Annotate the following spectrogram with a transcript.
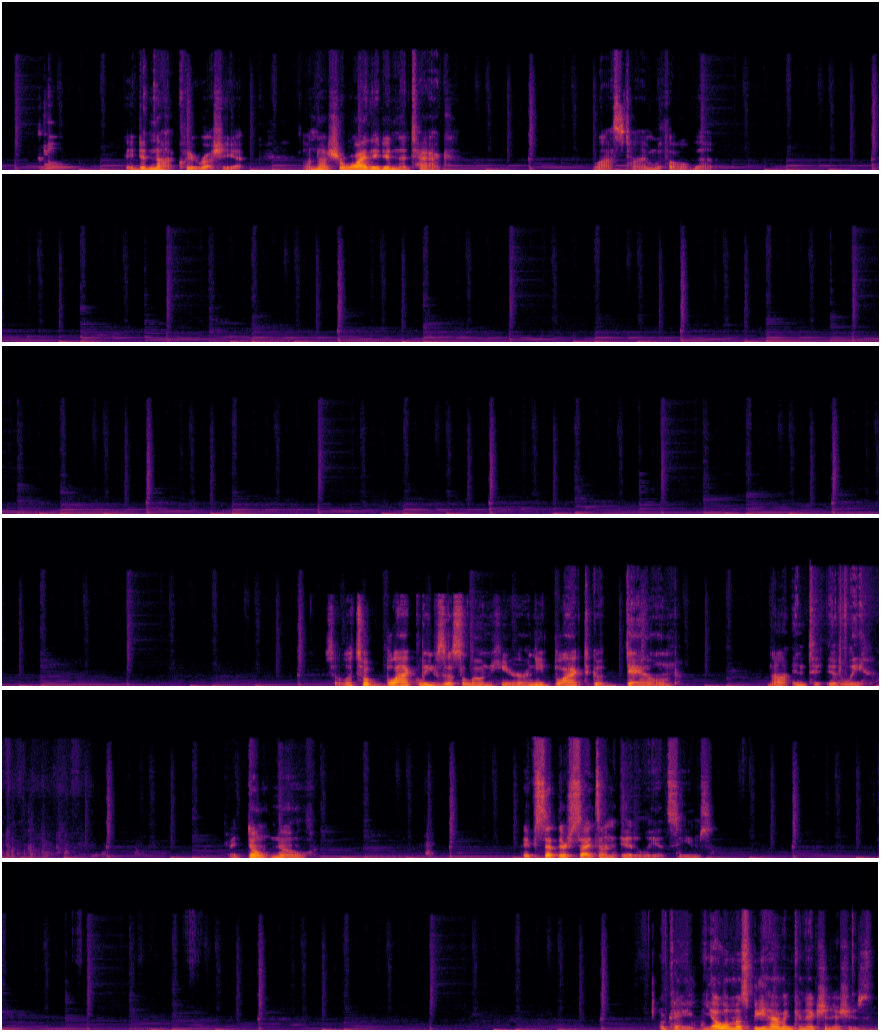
They did not clear Russia yet. So I'm not sure why they didn't attack last time with all of that. Let's hope black leaves us alone here. I need black to go down, not into Italy. I don't know. They've set their sights on Italy, it seems. Okay, yellow must be having connection issues.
